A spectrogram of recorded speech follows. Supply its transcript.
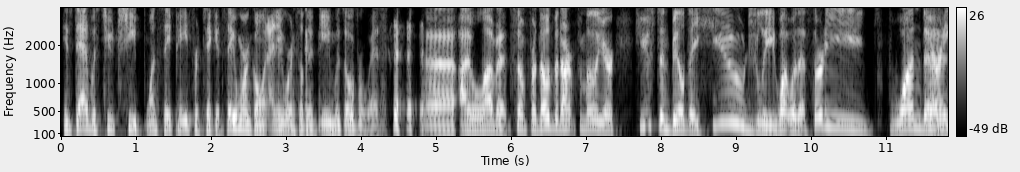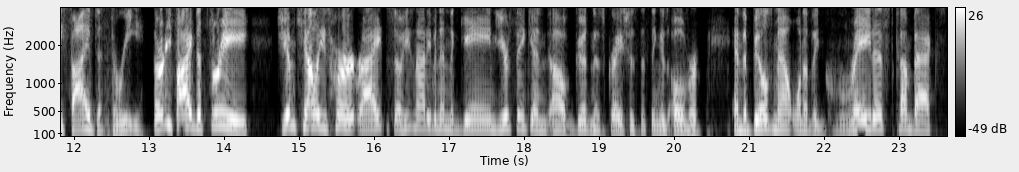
his dad was too cheap. Once they paid for tickets, they weren't going anywhere until the game was over with. uh, I love it. So, for those that aren't familiar, Houston builds a huge lead. What was it, 31 to 35 to 3? 35 to 3 Jim Kelly's hurt, right? So he's not even in the game. You're thinking, oh, goodness gracious, this thing is over. And the Bills mount one of the greatest comebacks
